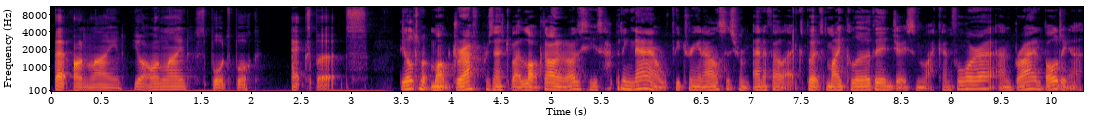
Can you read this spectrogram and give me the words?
Bet Online, your online sportsbook experts. The Ultimate Mock Draft, presented by Locked On and Audacy, is happening now, featuring analysis from NFL experts Michael Irvin, Jason La Canfora, and Brian Baldinger.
